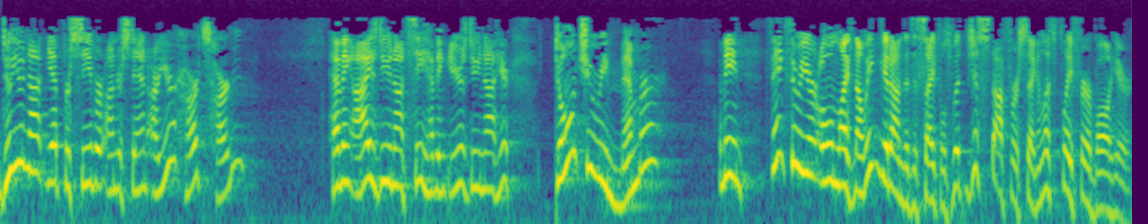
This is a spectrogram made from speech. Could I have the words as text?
Do you not yet perceive or understand? Are your hearts hardened? Having eyes, do you not see? Having ears, do you not hear? Don't you remember? I mean, think through your own life. Now, we can get on the disciples, but just stop for a second. Let's play fair ball here.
